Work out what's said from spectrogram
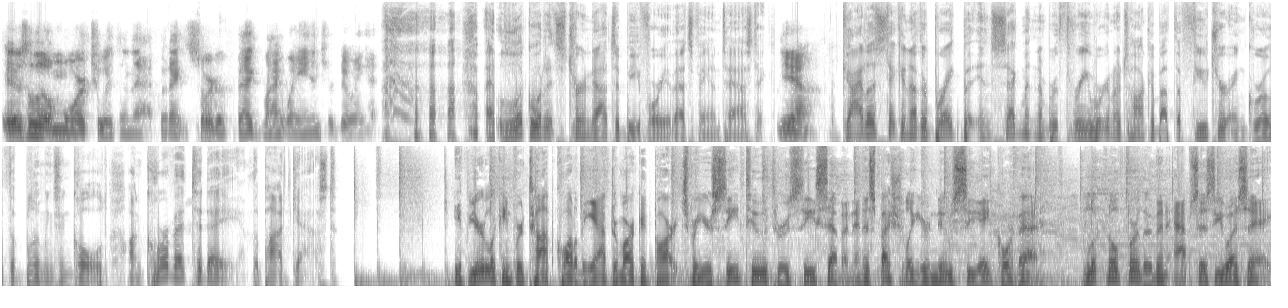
it was a little more to it than that, but I sort of begged my way into doing it. Look what it's turned out to be for you. That's fantastic. Yeah. Guy, let's take another break. But in segment number three, we're going to talk about the future and growth of Bloomington Gold on Corvette Today, the podcast. If you're looking for top quality aftermarket parts for your C2 through C7 and especially your new C8 Corvette, look no further than Apsis USA.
